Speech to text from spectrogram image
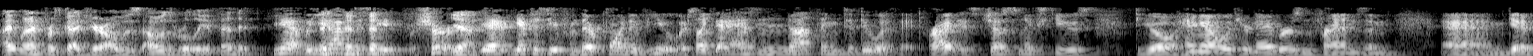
I, when I first got here, I was I was really offended. Yeah, but you have to see it. for Sure. yeah. You have to see it from their point of view. It's like that has nothing to do with it, right? It's just an excuse to go hang out with your neighbors and friends and and get a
